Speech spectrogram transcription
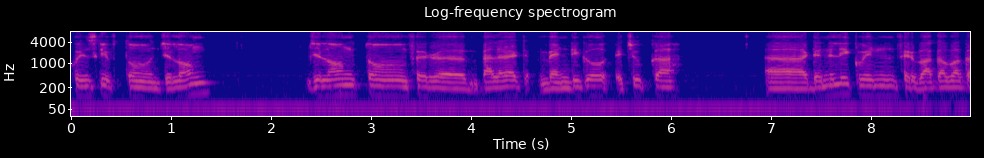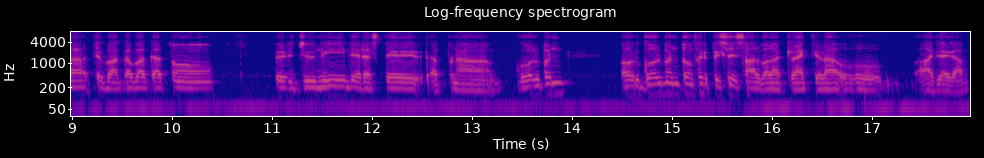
ਕੁਇਨਸ ਕਲਿਫ ਤੋਂ ਜਲੋਂਗ ਜਲੋਂਗ ਤੋਂ ਫਿਰ ਬੈਲਰਟ ਬੈਂਡੀਗੋ ਇਚੁਕਾ ਡੈਨਲੀ ਕੁਇਨ ਫਿਰ ਵਾਗਾ ਵਾਗਾ ਤੇ ਵਾਗਾ ਵਾਗਾ ਤੋਂ ਫਿਰ ਜੁਨੀ ਦੇ ਰਸਤੇ ਆਪਣਾ ਗੋਲਬਨ ਔਰ ਗੋਲਬਨ ਤੋਂ ਫਿਰ ਪਿਛਲੇ ਸਾਲ ਵਾਲਾ ਟਰੈਕ ਜਿਹੜਾ ਉਹ ਆ ਜਾਏਗਾ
